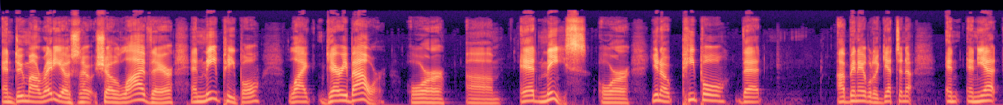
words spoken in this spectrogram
and do my radio show live there and meet people like Gary Bauer or um, Ed Meese or, you know, people that I've been able to get to know. And, and yet,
